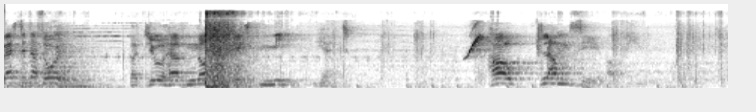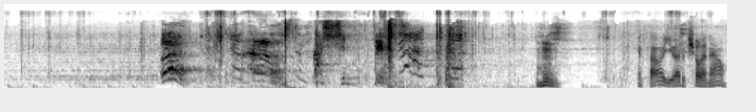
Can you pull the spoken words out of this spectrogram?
Bested us all, but you have not faced me yet. How clumsy of you. Ah! Russian bitch! Mhm. If I were you, I'd have shot her now.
